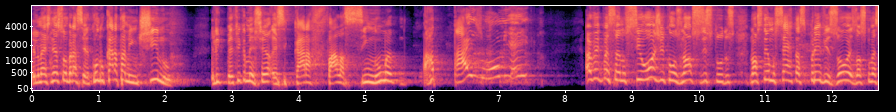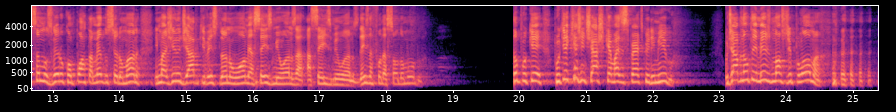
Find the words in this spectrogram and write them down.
Ele mexe nem a sobrancelha. Quando o cara tá mentindo, ele, ele fica mexendo. Esse cara fala assim numa. Rapaz, o homem aí. Aí eu fico pensando, se hoje com os nossos estudos nós temos certas previsões, nós começamos a ver o comportamento do ser humano, imagine o diabo que vem estudando um homem há seis mil anos, há seis mil anos, desde a fundação do mundo. Então por quê? Por que, que a gente acha que é mais esperto que o inimigo? O diabo não tem medo do nosso diploma.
